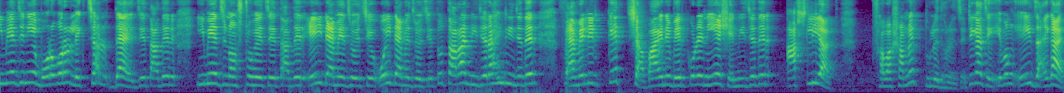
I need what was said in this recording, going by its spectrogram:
ইমেজ নিয়ে বড় বড় লেকচার দেয় যে তাদের ইমেজ নষ্ট হয়েছে, তাদের এই ড্যামেজ হয়েছে, ওই ড্যামেজ হয়েছে, তো তারা নিজেরাই নিজেদের ফ্যামিলির কেচ্ছা বাইরে বের করে নিয়ে এসে নিজেদের আসলিয়াত সবার সামনে তুলে ধরেছে, ঠিক আছে? এবং এই জায়গায়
